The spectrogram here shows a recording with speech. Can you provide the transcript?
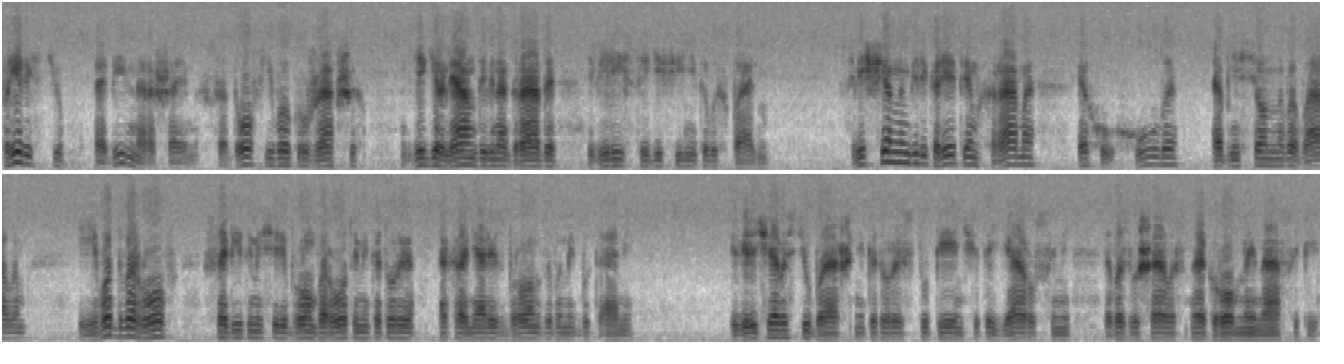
прелестью обильно орошаемых садов его окружавших, где гирлянды винограда велись среди финиковых пальм, священным великолепием храма Эхулхула, обнесенного валом, и его дворов с обитыми серебром воротами, которые охранялись бронзовыми быками — величавостью башни, которая ступенчатой ярусами возвышалась на огромной насыпи,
